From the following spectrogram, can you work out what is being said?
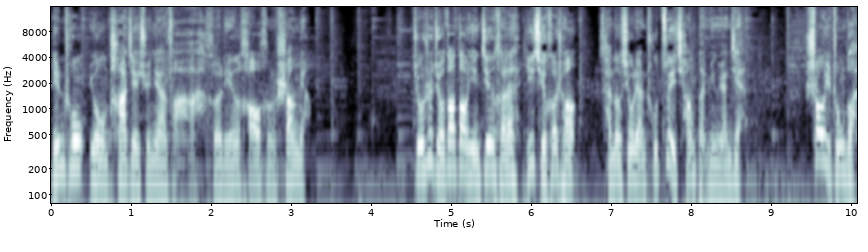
林冲用他界寻念法和林豪横商量，九十九道道印金痕一气呵成，才能修炼出最强本命元剑。稍一中断，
